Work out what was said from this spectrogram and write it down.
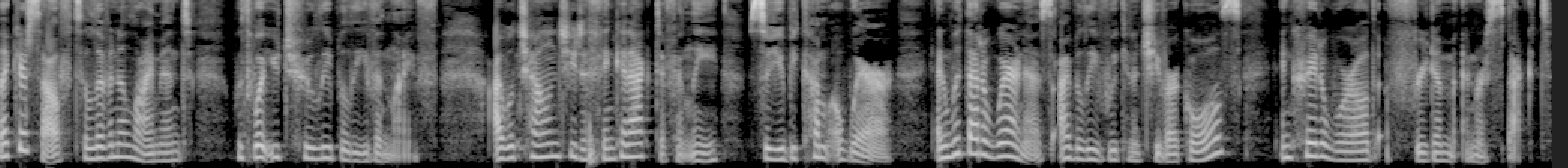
like yourself, to live in alignment with what you truly believe in life. I will challenge you to think and act differently so you become aware. And with that awareness, I believe we can achieve our goals and create a world of freedom and respect.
